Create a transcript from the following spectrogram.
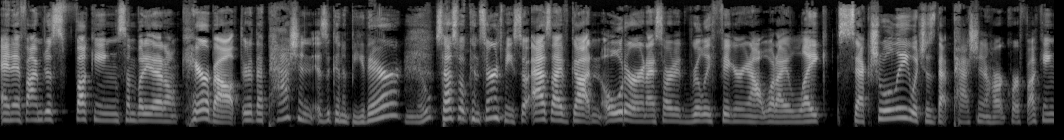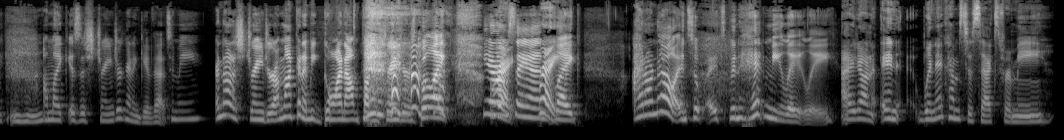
And if I'm just fucking somebody that I don't care about, there, the passion is it going to be there? Nope. So that's what concerns me. So as I've gotten older and I started really figuring out what I like sexually, which is that passionate, hardcore fucking, Mhm. I'm like, is a stranger going to give that to me? Or not a stranger. I'm not going to be going out and fucking strangers, but like, you know what I'm saying? right. Like, I don't know. And so it's been hitting me lately. I don't. And when it comes to sex for me,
